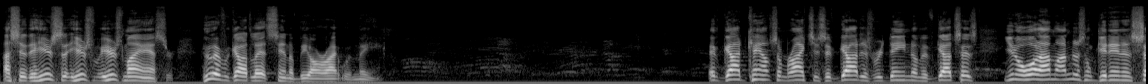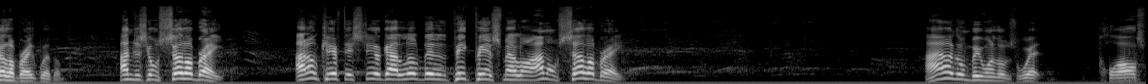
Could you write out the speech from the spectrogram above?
I said, here's, here's, here's my answer. Whoever God lets in will be all right with me. If God counts them righteous, if God has redeemed them, if God says, you know what, I'm, I'm just going to get in and celebrate with them. I'm just going to celebrate. I don't care if they still got a little bit of the pig pen smell on, I'm going to celebrate. I'm going to be one of those wet cloths,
